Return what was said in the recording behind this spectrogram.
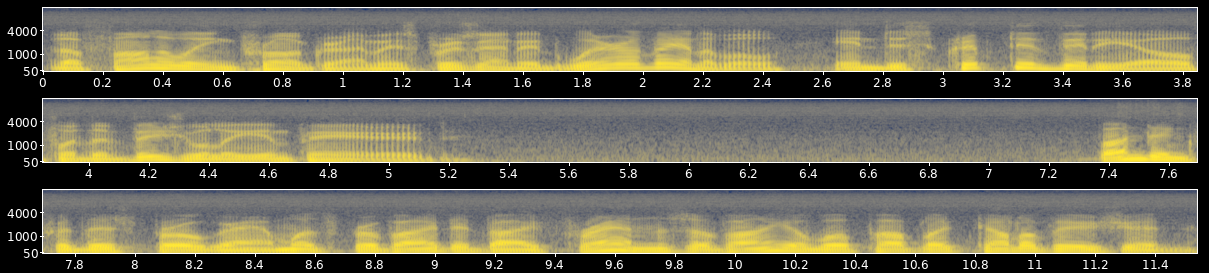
The following program is presented where available in descriptive video for the visually impaired. Funding for this program was provided by Friends of Iowa Public Television,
